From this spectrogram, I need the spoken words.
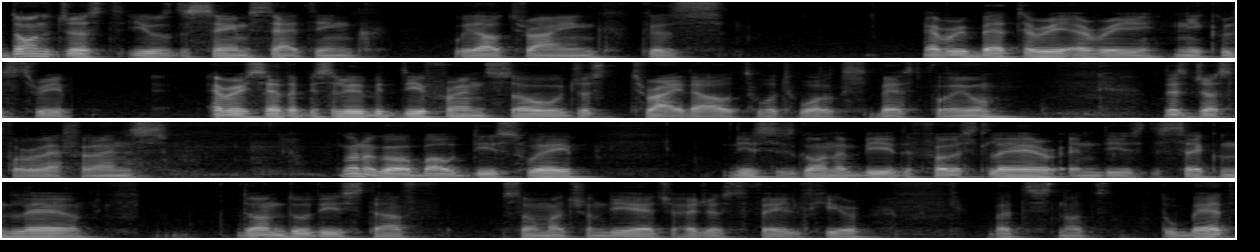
don't just use the same setting without trying, because every battery, every nickel strip, every setup is a little bit different, so just try it out what works best for you. That's just for reference. I'm gonna go about this way. This is gonna be the first layer and this the second layer. Don't do this stuff so much on the edge, I just failed here, but it's not too bad.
